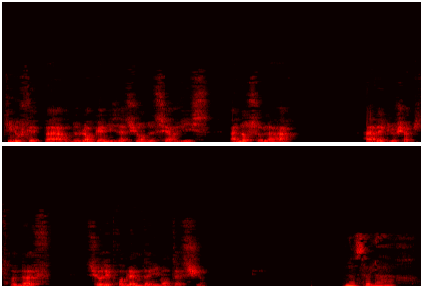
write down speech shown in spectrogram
qui nous fait part de l'organisation de services à nos solars avec le chapitre 9 sur les problèmes d'alimentation. Nos solars,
